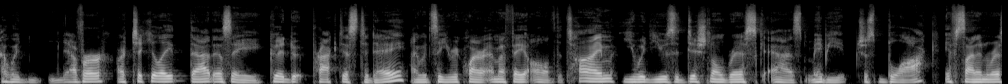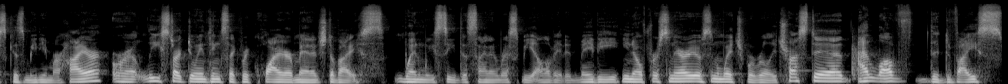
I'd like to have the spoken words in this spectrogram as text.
I would never articulate that as a good practice today. I would say you require MFA all of the time. You would use additional risk as maybe just block if sign in risk is medium or higher, or at least start doing things like require managed device when we see the sign in risk be elevated. Maybe, you know, for scenarios in which we're really trusted. I love the device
